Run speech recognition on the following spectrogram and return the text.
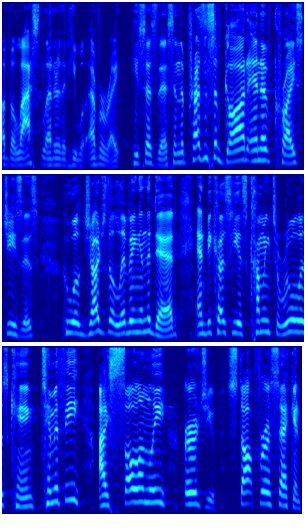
of the last letter that he will ever write. He says this In the presence of God and of Christ Jesus, who will judge the living and the dead, and because he is coming to rule as king, Timothy, I solemnly urge you. Stop for a second.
